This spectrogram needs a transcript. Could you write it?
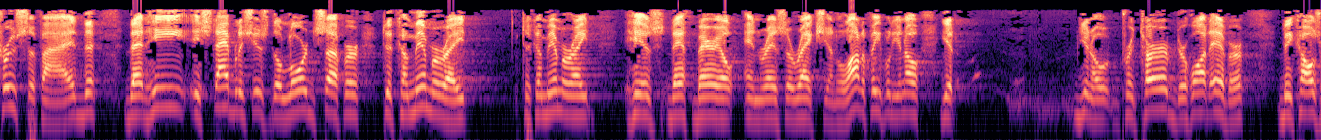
crucified, that He establishes the Lord's Supper to commemorate to commemorate his death, burial, and resurrection. A lot of people, you know, get, you know, perturbed or whatever because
